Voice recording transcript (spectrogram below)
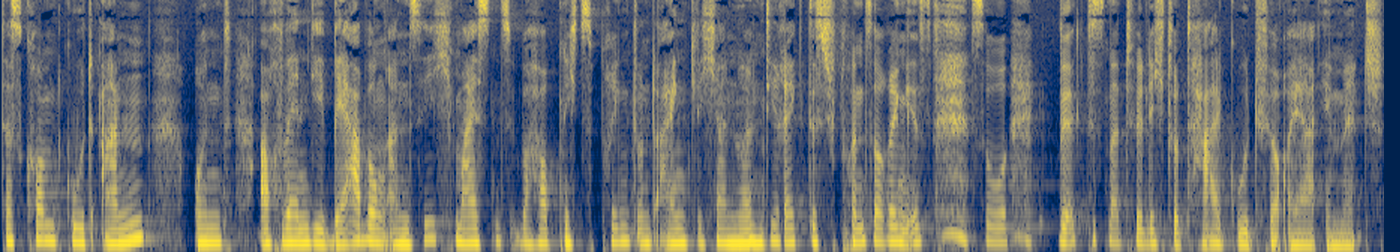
Das kommt gut an und auch wenn die Werbung an sich meistens überhaupt nichts bringt und eigentlich ja nur ein direktes Sponsoring ist, so wirkt es natürlich total gut für euer Image.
